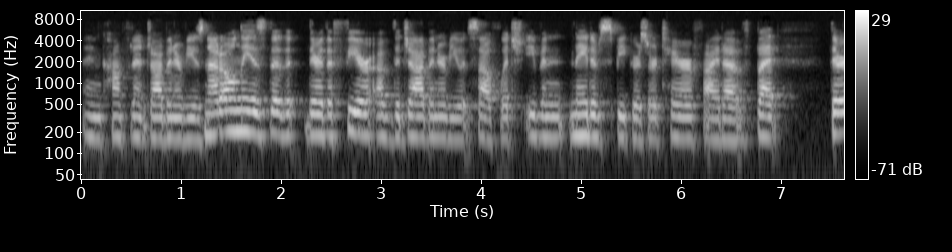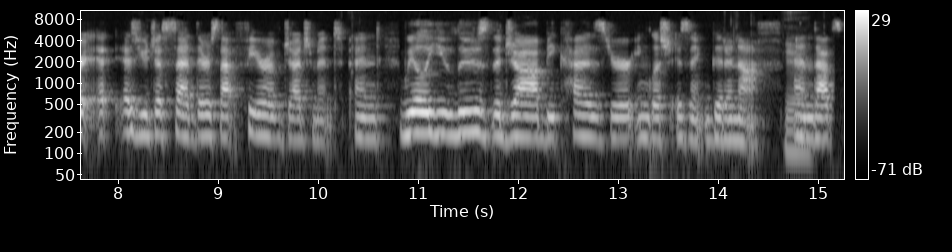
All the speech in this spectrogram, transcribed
in confident job interviews. Not only is the they're the fear of the job interview itself, which even native speakers are terrified of, but there as you just said there's that fear of judgment and will you lose the job because your english isn't good enough yeah. and that's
